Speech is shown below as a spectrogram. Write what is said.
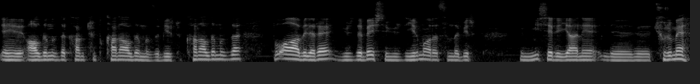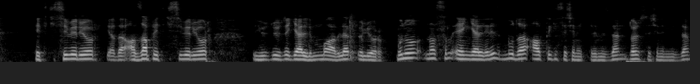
e, aldığımızda kan tüp kan aldığımızda bir tüp kan aldığımızda bu abilere yüzde beş ile yüzde yirmi arasında bir miseri yani e, çürüme etkisi veriyor ya da azap etkisi veriyor. %100'e geldim bu abiler ölüyorum. Bunu nasıl engelleriz? Bu da alttaki seçeneklerimizden, 4 seçeneğimizden,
